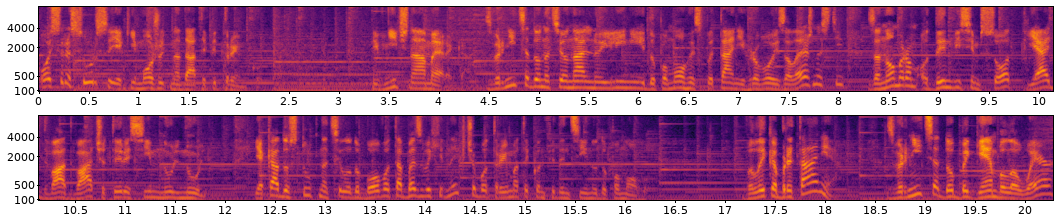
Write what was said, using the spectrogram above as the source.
ось ресурси, які можуть надати підтримку. Північна Америка. Зверніться до національної лінії допомоги з питань ігрової залежності за номером 1-800 522 4700, яка доступна цілодобово та без вихідних, щоб отримати конфіденційну допомогу. Велика Британія. Зверніться до BeGamble Aware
